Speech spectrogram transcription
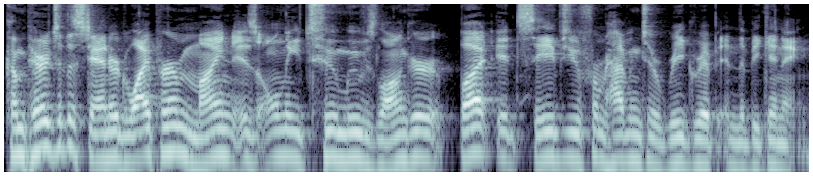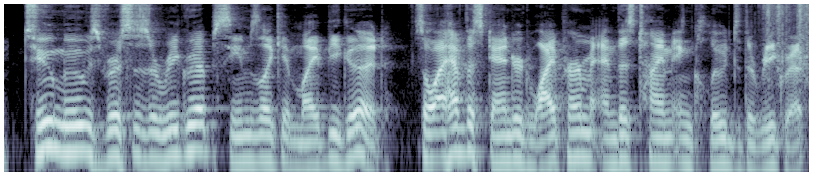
Compared to the standard Y perm, mine is only two moves longer, but it saves you from having to regrip in the beginning. Two moves versus a regrip seems like it might be good. So I have the standard Y perm and this time includes the regrip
